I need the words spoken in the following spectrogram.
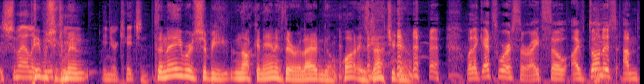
it should smell like People should come in- in your kitchen. The neighbours should be knocking in if they're allowed and going, What is that you're doing? well, it gets worse, all right. So I've done it, and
